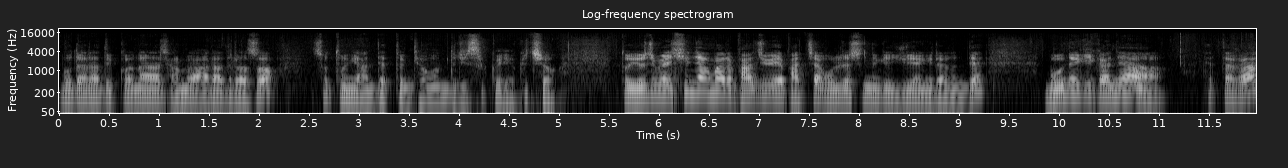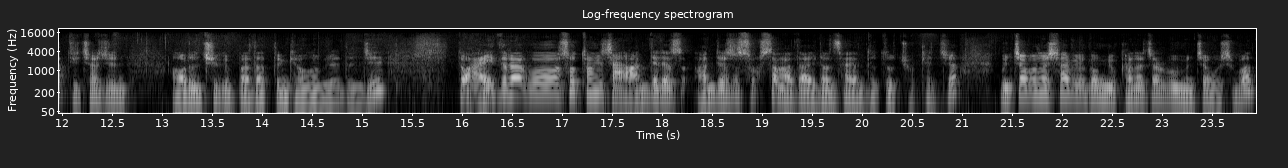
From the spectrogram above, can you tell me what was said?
못 알아듣거나 잘못 알아들어서 소통이 안 됐던 경험들이 있을 거예요. 그렇죠? 또 요즘에 흰 양말을 바지 위에 바짝 올려 신는 게 유행이라는데 모내기 가냐 했다가 뒤처진 어른 취급받았던 경험이라든지 또 아이들하고 소통이 잘 안 돼서 안 돼서 속상하다 이런 사연들도 좋겠죠. 문자번호 샵 #1061 짧은 문자 50원,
